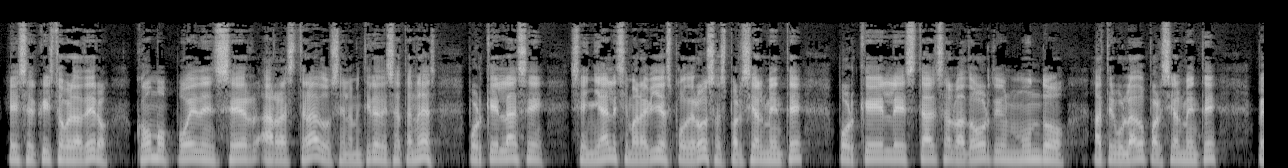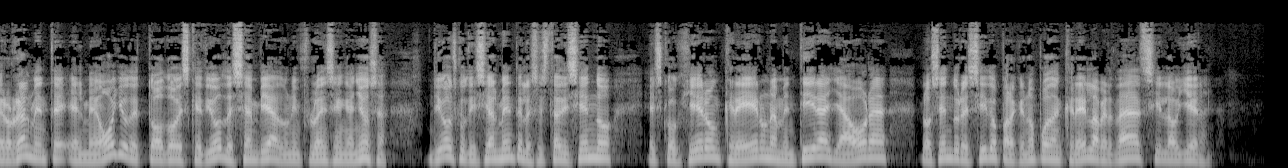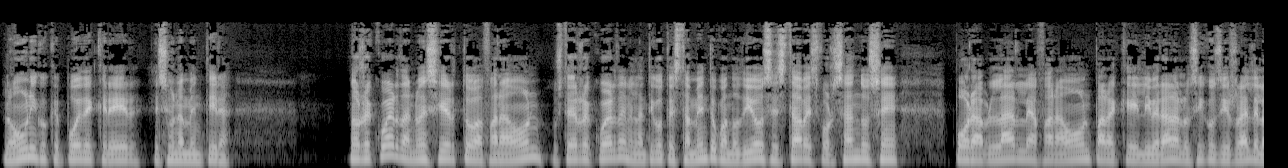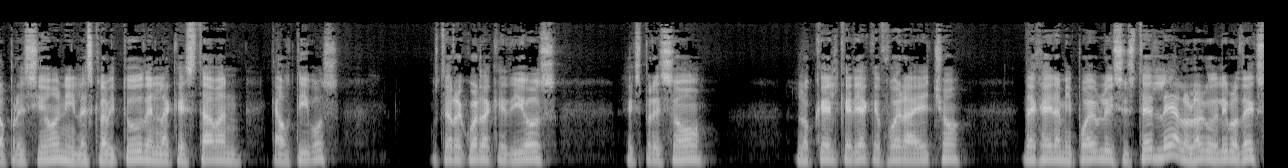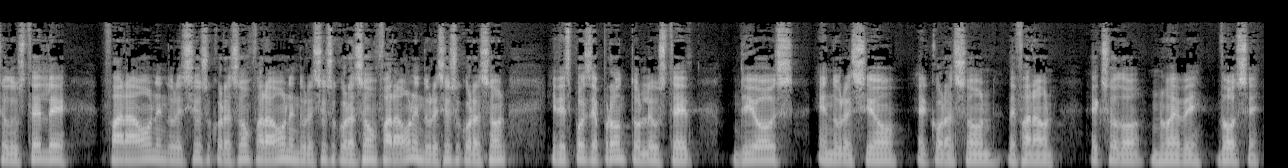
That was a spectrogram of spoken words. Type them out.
es el Cristo verdadero. ¿Cómo pueden ser arrastrados en la mentira de Satanás? Porque Él hace señales y maravillas poderosas parcialmente, porque Él está el Salvador de un mundo atribulado parcialmente, pero realmente el meollo de todo es que Dios les ha enviado una influencia engañosa. Dios judicialmente les está diciendo, escogieron creer una mentira y ahora los he endurecido para que no puedan creer la verdad si la oyeran. Lo único que puede creer es una mentira. Nos recuerda, ¿no es cierto?, a Faraón. Ustedes recuerdan en el Antiguo Testamento cuando Dios estaba esforzándose por hablarle a Faraón para que liberara a los hijos de Israel de la opresión y la esclavitud en la que estaban cautivos. Usted recuerda que Dios expresó lo que él quería que fuera hecho. Deja ir a mi pueblo. Y si usted lee a lo largo del libro de Éxodo, usted lee Faraón endureció su corazón, Faraón endureció su corazón, Faraón endureció su corazón. Y después de pronto lee usted Dios endureció el corazón de Faraón. Éxodo 9, 12.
